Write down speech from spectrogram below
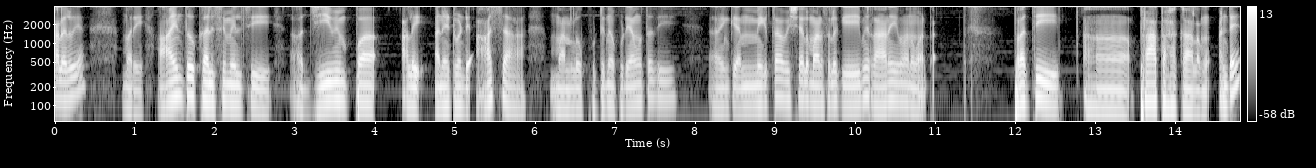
హలలుయ మరి ఆయనతో కలిసిమెలిసి జీవింప జీవింపాలి అనేటువంటి ఆశ మనలో పుట్టినప్పుడు ఏమవుతుంది? ఇంకా మిగతా విషయాలు మనసులోకి ఏమీ రానివ్వనమాట ప్రతి ప్రాతకాలము అంటే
